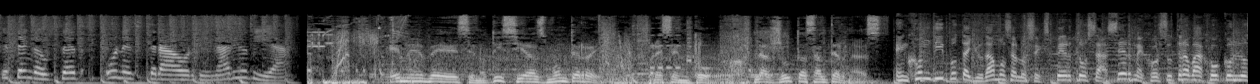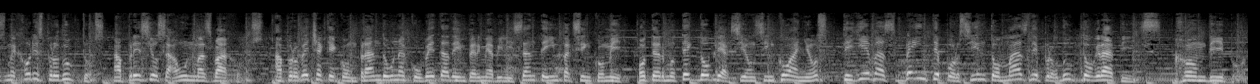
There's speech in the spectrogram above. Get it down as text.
Que tenga usted un extraordinario día. MBS Noticias Monterrey presentó Las Rutas Alternas. En Home Depot te ayudamos a los expertos a hacer mejor su trabajo con los mejores productos a precios aún más bajos. Aprovecha que comprando una cubeta de impermeabilizante Impact 5000 o Thermotec doble acción 5 años, te llevas 20% más de producto gratis. Home Depot,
